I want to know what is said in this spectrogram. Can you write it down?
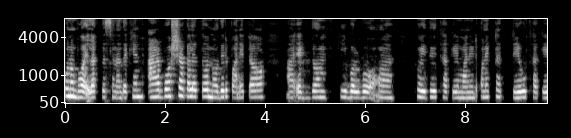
কোনো ভয় লাগতেছে না, দেখেন। আর বর্ষাকালে তো নদীর পানিটাও একদম কি বলব থই থই থাকে মানে অনেকটা ঢেউ থাকে।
